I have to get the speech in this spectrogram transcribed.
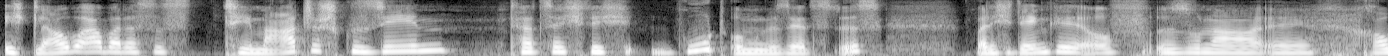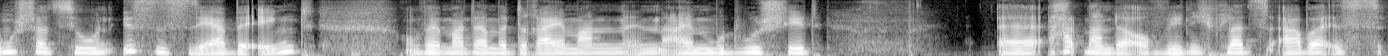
Ich glaube aber, dass es thematisch gesehen tatsächlich gut umgesetzt ist, weil ich denke, auf so einer äh, Raumstation ist es sehr beengt und wenn man da mit drei Mann in einem Modul steht, äh, hat man da auch wenig Platz, aber es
